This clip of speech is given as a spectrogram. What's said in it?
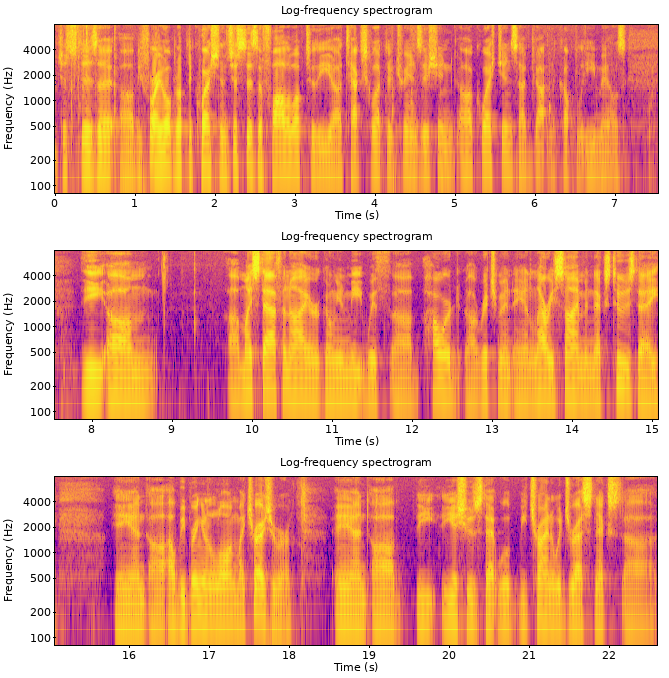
Just as a, uh, before I open up the questions, just as a follow-up to the uh, tax collector transition uh, questions, I've gotten a couple of emails. The, um, uh, my staff and I are going to meet with uh, Howard uh, Richmond and Larry Simon next Tuesday, and uh, I'll be bringing along my treasurer. And uh, the, the issues that we'll be trying to address next, uh,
